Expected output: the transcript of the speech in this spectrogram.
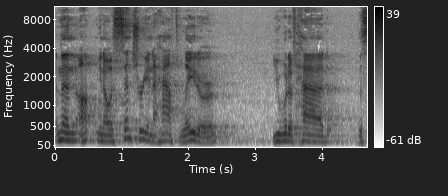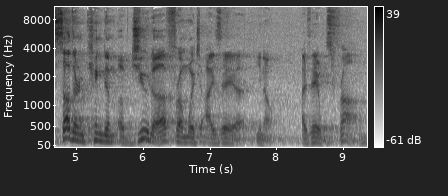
and then, uh, you know, a century and a half later, you would have had the southern kingdom of Judah, from which Isaiah, you know, Isaiah was from.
